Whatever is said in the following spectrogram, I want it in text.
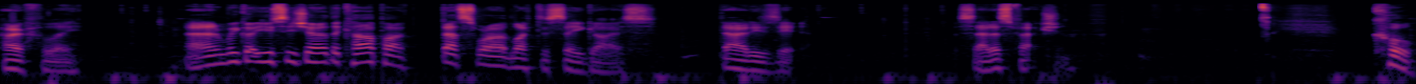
Hopefully. And we got usage out of the car park. That's what I'd like to see, guys. That is it. Satisfaction. Cool.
